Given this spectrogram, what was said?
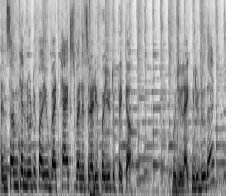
And some can notify you by text when it's ready for you to pick up. Would you like me to do that?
